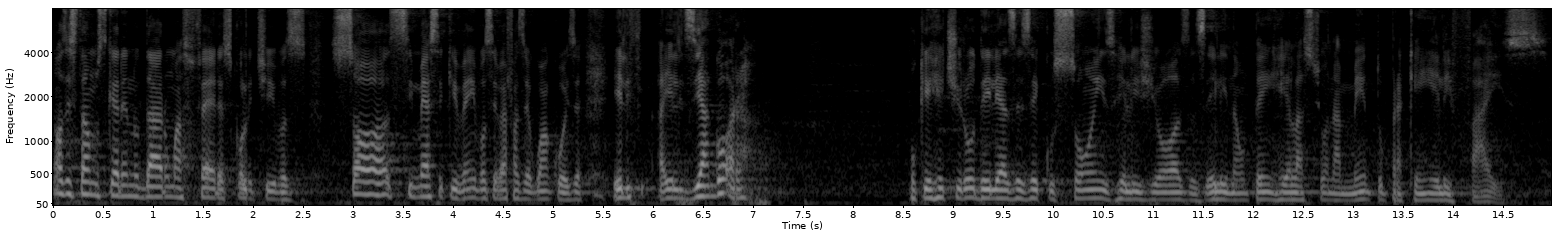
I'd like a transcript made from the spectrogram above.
nós estamos querendo dar umas férias coletivas, só semestre que vem você vai fazer alguma coisa. Ele, aí ele dizia agora, porque retirou dele as execuções religiosas, ele não tem relacionamento para quem ele faz.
